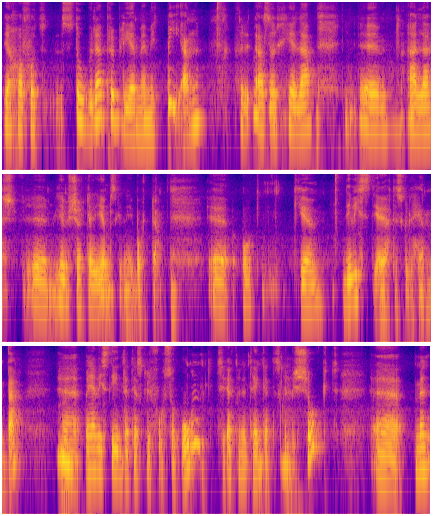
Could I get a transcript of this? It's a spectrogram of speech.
jag har fått stora problem med mitt ben. För alltså hela, alla eh, lymfkörtlar i ljumsken är borta. Eh, och det visste jag ju att det skulle hända. Eh, men jag visste inte att jag skulle få så ont. Jag kunde tänka att det skulle bli tjockt. Eh, men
